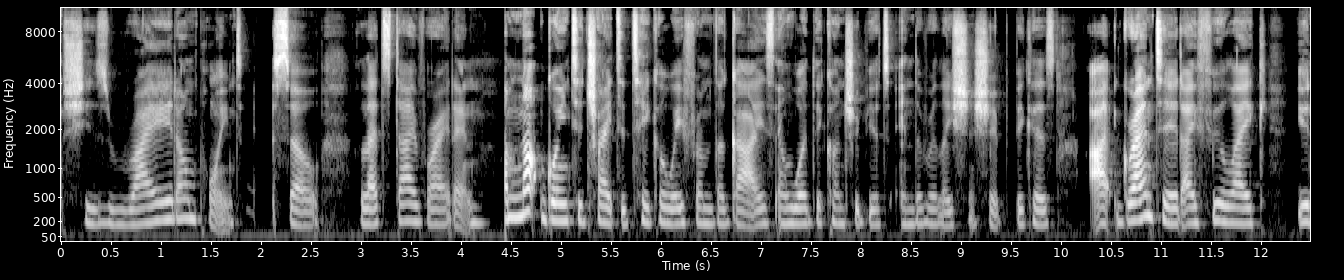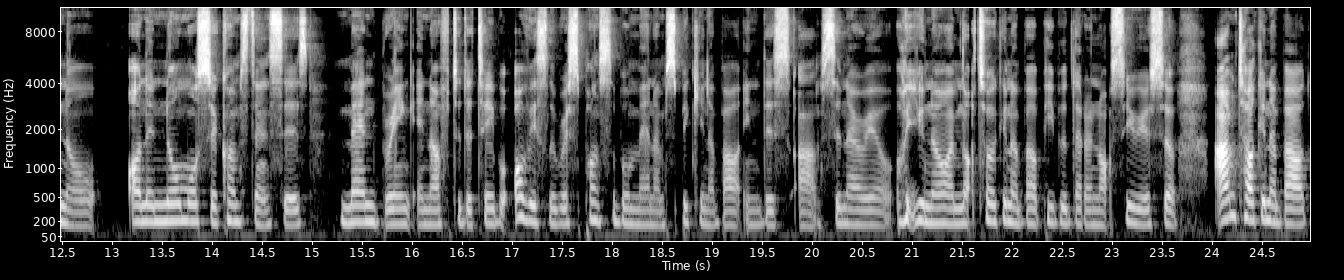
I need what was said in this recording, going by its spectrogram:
she's right on point. So let's dive right in. I'm not going to try to take away from the guys and what they contribute in the relationship because I granted I feel like, you know, on a normal circumstances, men bring enough to the table. Obviously responsible men i'm speaking about in this um, scenario. You know i'm not talking about people that are not serious. So i'm talking about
